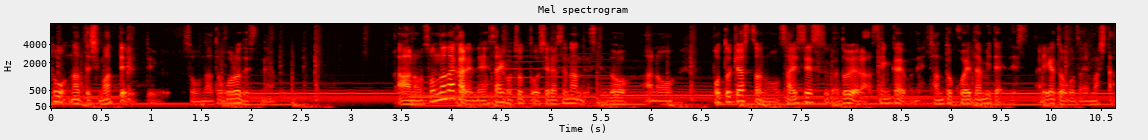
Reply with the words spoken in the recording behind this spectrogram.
となってしまってるっていう、そんなところですね。あの、そんな中でね、最後ちょっとお知らせなんですけど、あの、ポッドキャストの再生数がどうやら1000回をね、ちゃんと超えたみたいです。ありがとうございました。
